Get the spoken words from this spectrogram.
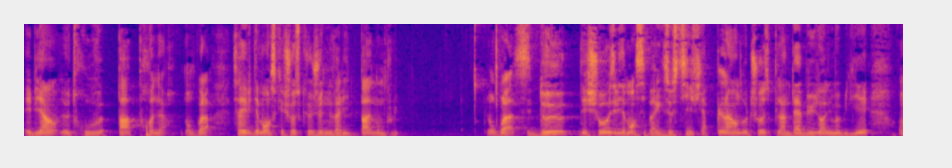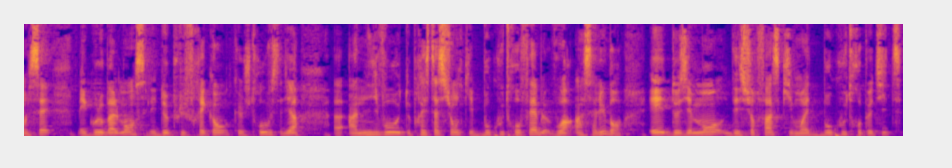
eh bien, ne trouvent pas preneur. Donc voilà, ça évidemment, c'est quelque chose que je ne valide pas non plus. Donc voilà, c'est deux des choses. Évidemment, c'est pas exhaustif. Il y a plein d'autres choses, plein d'abus dans l'immobilier, on le sait. Mais globalement, c'est les deux plus fréquents que je trouve, c'est-à-dire euh, un niveau de prestation qui est beaucoup trop faible, voire insalubre, et deuxièmement des surfaces qui vont être beaucoup trop petites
